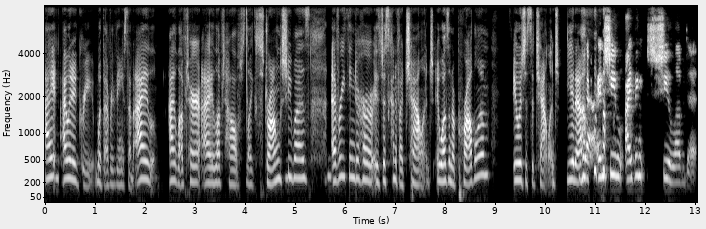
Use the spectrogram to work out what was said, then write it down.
I I would agree with everything you said. I I loved her. I loved how like, strong she mm-hmm. was. Everything to her is just kind of a challenge. It wasn't a problem, it was just a challenge, you know? Yeah, and she I think she loved it.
